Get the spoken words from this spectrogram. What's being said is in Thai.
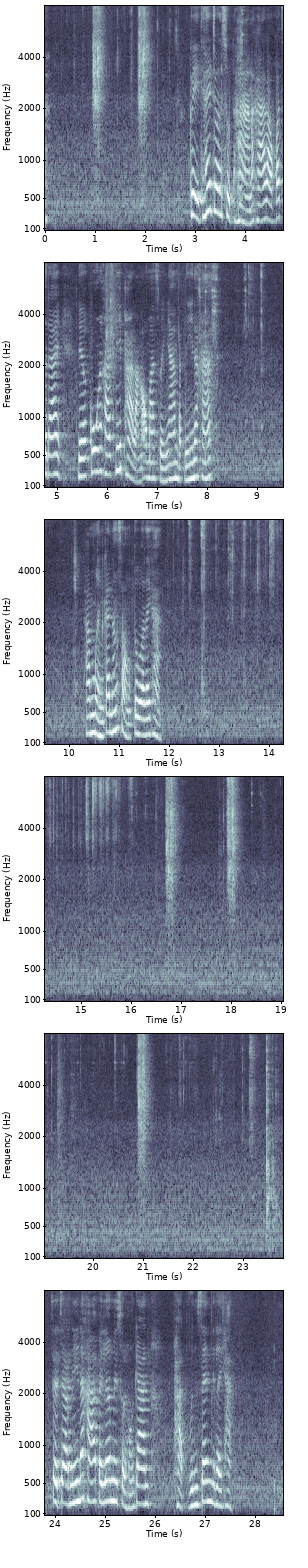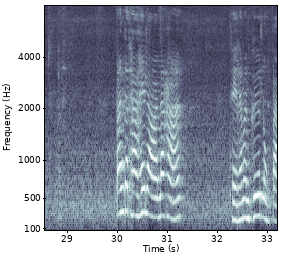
กรีดให้จนสุดหางนะคะ เราก็จะได้เนื้อกุ้งนะคะ ที่ผ่าหลังออกมาสวยงามแบบนี้นะคะทำเหมือนกันทั้งสองตัวเลยค่ะ เสร็จจากนี้นะคะไปเริ่มในส่วนของการผัดวุ้นเส้นกันเลยค่ะ ตั้งกระทะให้ร้อนนะคะ เทน้ำมันพืชลงไป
